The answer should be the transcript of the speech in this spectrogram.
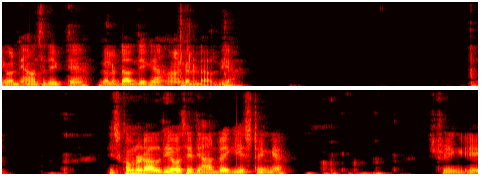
एक बार ध्यान से देखते हैं। गलत डाल दिया क्या? हाँ गलत डाल दिया। इसको हमने डाल दिया, बस ये ध्यान रहे कि ये स्ट्रिंग है। String A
